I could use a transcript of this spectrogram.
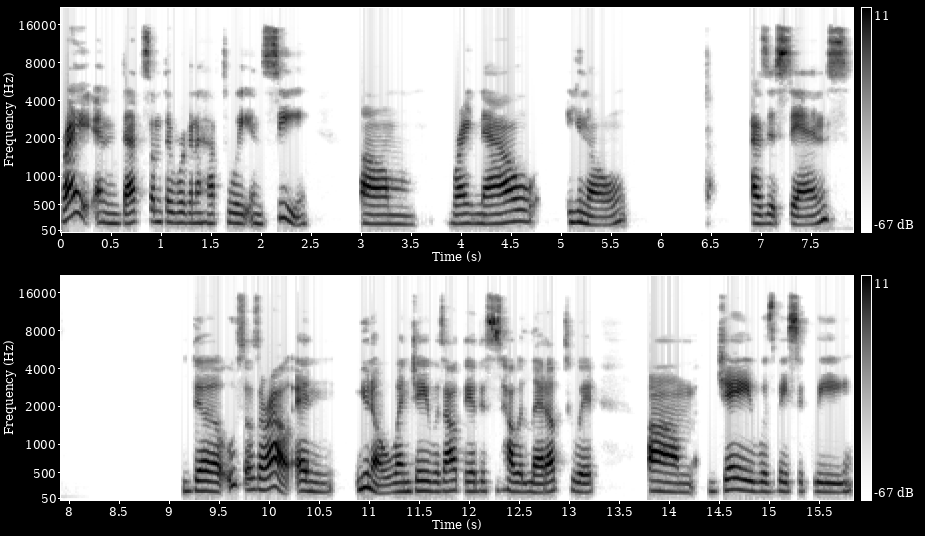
Right, and that's something we're gonna have to wait and see. Um, right now, you know, as it stands, the Usos are out, and you know when Jay was out there, this is how it led up to it. Um, Jay was basically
